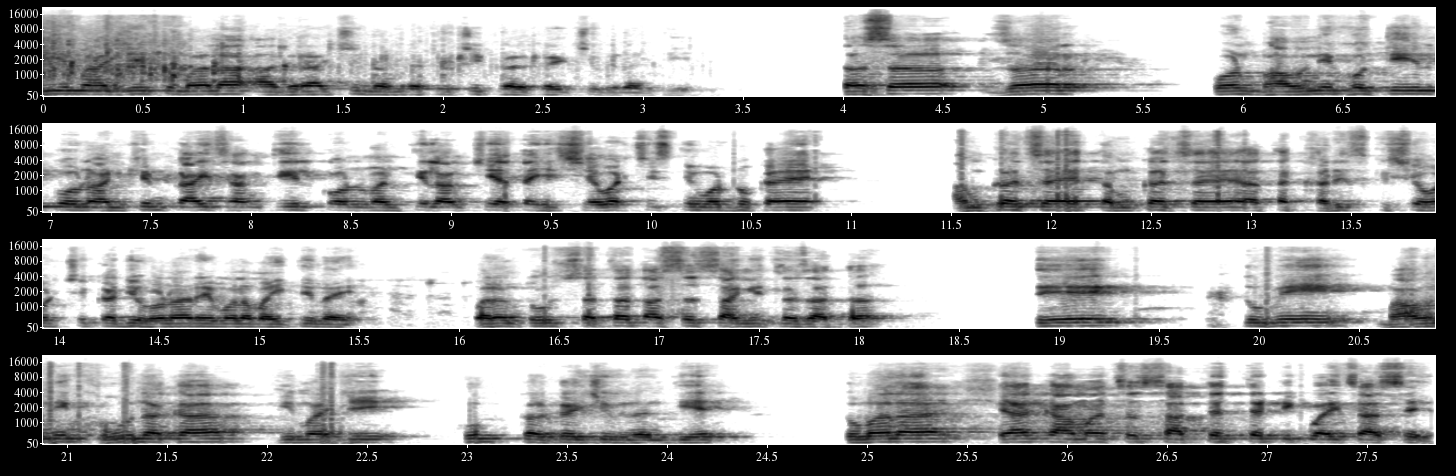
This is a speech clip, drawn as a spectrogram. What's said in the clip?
ही माझी तुम्हाला आग्रहाची नम्रतेची कळकळीची विनंती आहे. तसं जर कोण भावनिक होतील कोण आणखीन काय सांगतील कोण म्हणतील आमची आता ही शेवटचीच निवडणूक आहे. अमकच आहे तमकच आहे. आता खरीच शेवटची कधी होणार आहे मला माहिती नाही. परंतु सतत असंच सांगितलं जातं. ते तुम्ही भावनिक होऊ नका ही माझी खूप कळकळीची विनंती आहे. तुम्हाला ह्या कामाचं सातत्य टिकवायचं असेल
